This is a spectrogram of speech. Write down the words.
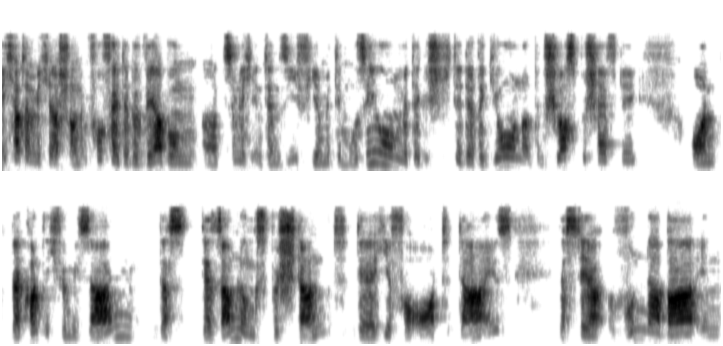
ich hatte mich ja schon im Vorfeld der Bewerbung äh, ziemlich intensiv hier mit dem Museum, mit der Geschichte der Region und dem Schloss beschäftigt. Und da konnte ich für mich sagen, dass der Sammlungsbestand, der hier vor Ort da ist, dass der wunderbar in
